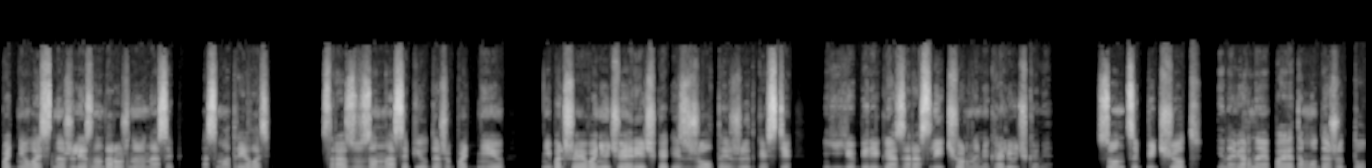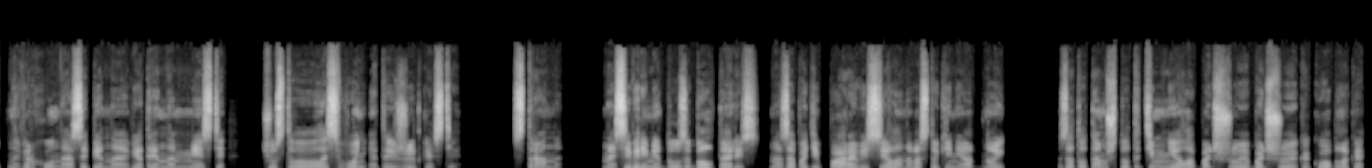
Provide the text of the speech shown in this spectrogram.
поднялась на железнодорожную насыпь, осмотрелась. Сразу за насыпью, даже под нею, небольшая вонючая речка из желтой жидкости. Ее берега заросли черными колючками. Солнце печет, и, наверное, поэтому даже тут, наверху насыпи, на ветренном месте, чувствовалась вонь этой жидкости. Странно. На севере медузы болтались, на западе пара висела, на востоке ни одной. Зато там что-то темнело, большое-большое, как облако.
